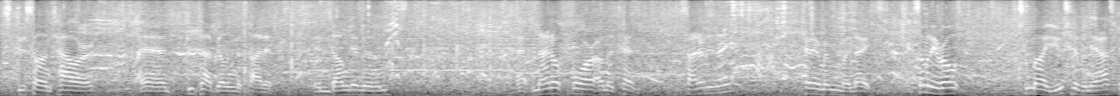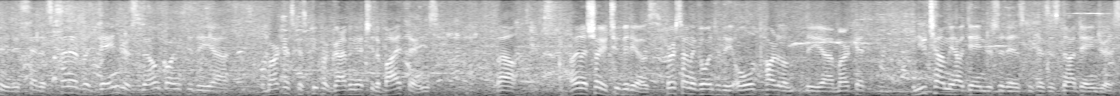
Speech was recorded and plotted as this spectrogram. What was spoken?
That's Doosan Tower and Doota building beside it in Dongdaemun at 9.04 on the 10th. Saturday night? I can't even remember my nights. Somebody wrote to my YouTube and they asked me, they said it's kind of a dangerous now going to the, uh, the markets because people are grabbing at you to buy things. Well, I'm going to show you two videos. First I'm going to go into the old part of the, the uh, market and you tell me how dangerous it is because it's not dangerous.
